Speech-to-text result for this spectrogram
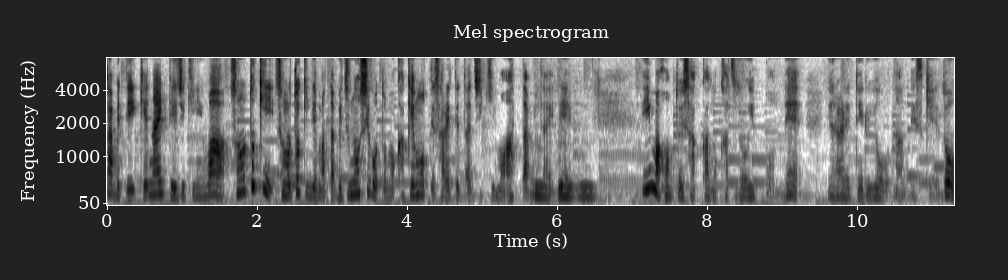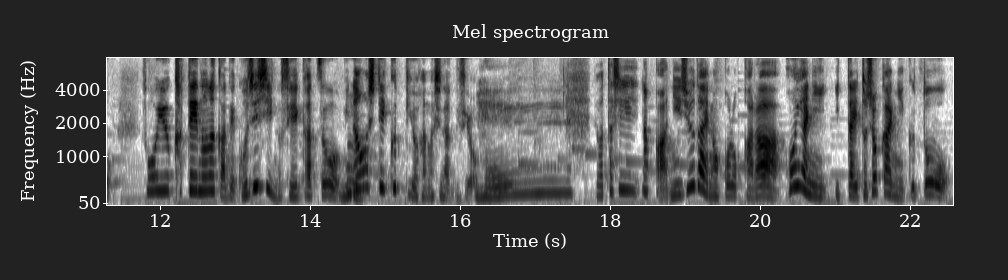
食べていけないっていう時期にはその時その時でまた別のお仕事も掛け持ってされてた時期もあったみたいで、うんうん今本当に作家の活動一本でやられているようなんですけれどそういう過程の中でご自身の生活を見直していくっていう話なんですよ。うん。で私なんか20代の頃から本屋に行ったり図書館に行くと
